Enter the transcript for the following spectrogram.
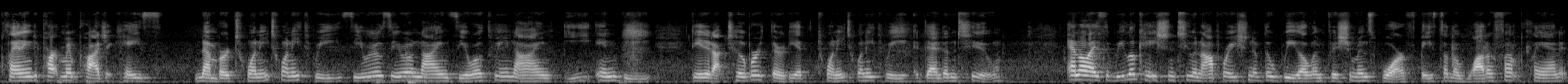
Planning Department project case number 2023-009039 ENV dated October 30th, 2023, addendum 2. Analyze the relocation to and operation of the wheel and Fisherman's Wharf based on the waterfront plan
